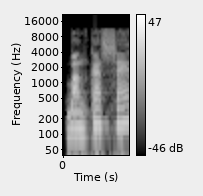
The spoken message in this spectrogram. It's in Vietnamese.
băng cassette.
